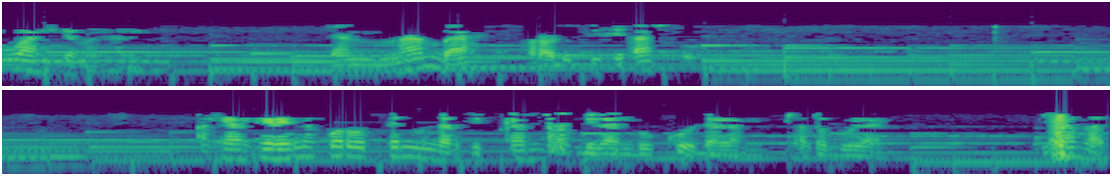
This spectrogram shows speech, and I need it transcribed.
puas dengan hal itu dan menambah produktivitasku. Akhir-akhir ini aku rutin menerbitkan 9 buku dalam satu bulan. Bisa nggak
